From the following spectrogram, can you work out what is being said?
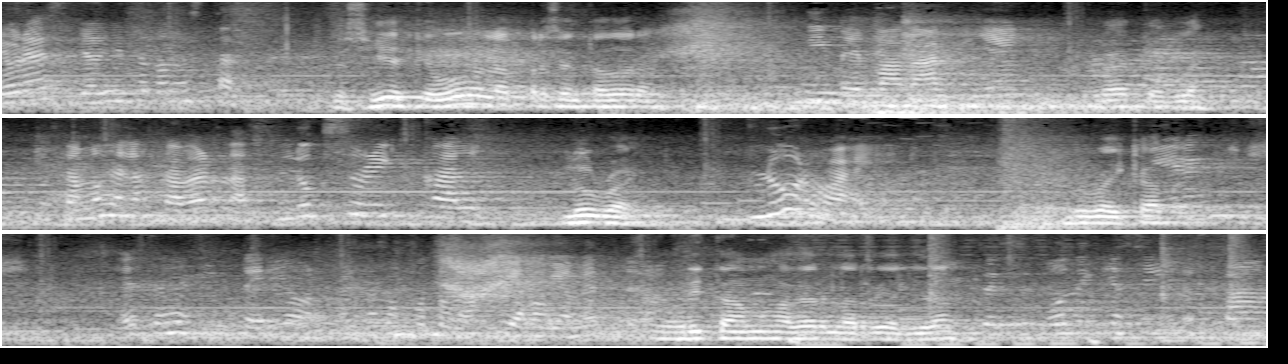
Señores, ya dijiste dónde están. Pues sí, es que vos la presentadora. Ni me va a dar bien. Espérate, habla. Estamos en las cavernas Luxury Cal Blu-ray. Blu-ray. Blu-ray. Miren, este es el interior. Estas son fotografías, obviamente. Y ahorita vamos a ver la realidad. Se supone que así están,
